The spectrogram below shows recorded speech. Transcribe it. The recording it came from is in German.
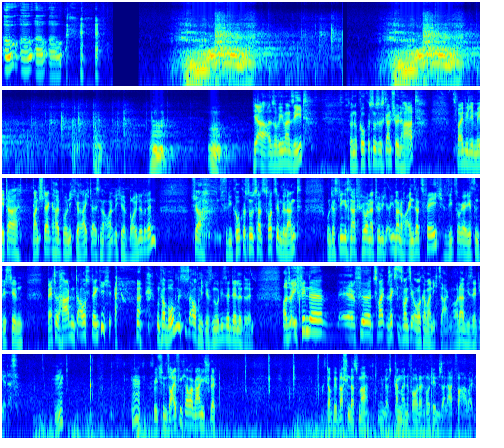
oh, oh, oh, oh. Ja, also wie man sieht, so eine Kokosnuss ist ganz schön hart. 2 mm Wandstärke hat wohl nicht gereicht, da ist eine ordentliche Beule drin. Tja, für die Kokosnuss hat es trotzdem gelangt. Und das Ding ist nach wie vor natürlich immer noch einsatzfähig. Sieht sogar jetzt ein bisschen battlehardend aus, denke ich. Und verbogen ist es auch nicht, ist nur diese Delle drin. Also ich finde, äh, für 26 Euro kann man nicht sagen, oder? Wie seht ihr das? Hm? Hm, bisschen seifig, aber gar nicht schlecht glaube, wir waschen das mal. Das kann meine Frau dann heute im Salat verarbeiten.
